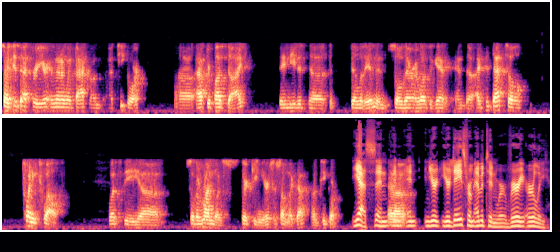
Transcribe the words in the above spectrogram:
So I did that for a year, and then I went back on uh, Tigor uh, after Buzz died, they needed uh, to fill it in, and so there I was again. And uh, I did that till 2012 was the uh, so the run was 13 years or something like that on TCOR. Yes, and, uh, and, and your your days from Edmonton were very early.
